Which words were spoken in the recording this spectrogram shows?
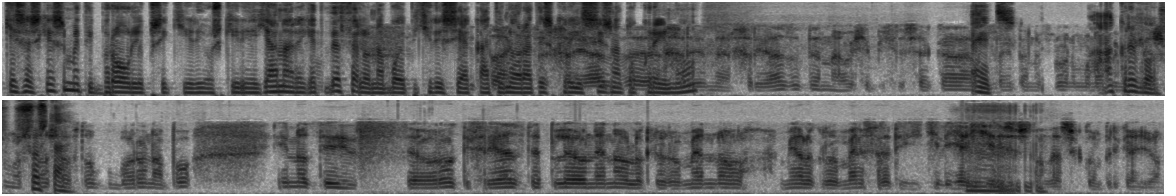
και σε σχέση με την πρόληψη κυρίως κύριε Γιάνναρα γιατί δεν θέλω να μπω επιχειρησιακά την ώρα της κρίσης να το κρίνω. Ναι, χρειάζεται να όχι επιχειρησιακά Έτσι. θα ήταν φρόνιμο να Ακριβώς, σωστά. Αυτό που μπορώ να πω είναι ότι θεωρώ ότι χρειάζεται πλέον ένα ολοκληρωμένο, μια ολοκληρωμένη στρατηγική διαχείριση των δασικών πυρκαγιών.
